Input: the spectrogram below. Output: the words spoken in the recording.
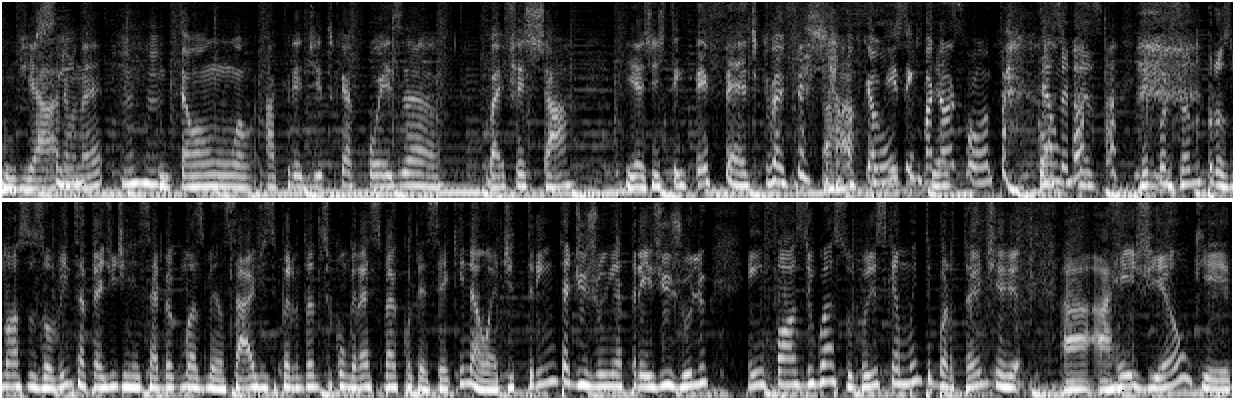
enviaram, Sim. né? Uhum. Então acredito que a coisa vai fechar. E a gente tem que ter fé de que vai fechar, Ah, porque alguém tem que pagar a certeza. conta. Com certeza. Reforçando para os nossos ouvintes, até a gente recebe algumas mensagens perguntando se o congresso vai acontecer aqui. Não, é de 30 de junho a 3 de julho em Foz do Iguaçu. Por isso que é muito importante a, a região que,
